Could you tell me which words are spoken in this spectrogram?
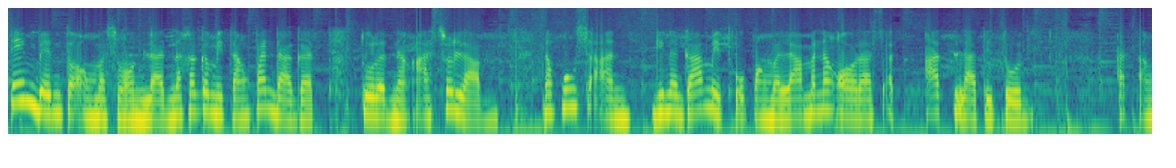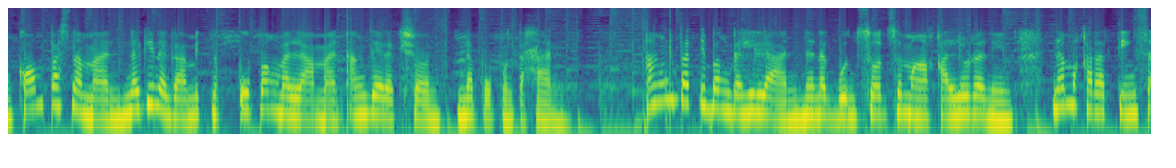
naimbento ang mas maunlad na kagamitang pandagat tulad ng astrolabe na kung saan ginagamit upang malaman ang oras at, at latitude at ang compass naman na ginagamit upang malaman ang direksyon na pupuntahan. Ang iba't ibang dahilan na nagbunsod sa mga kaluranin na makarating sa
